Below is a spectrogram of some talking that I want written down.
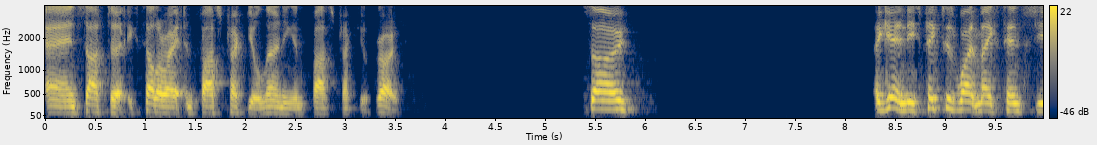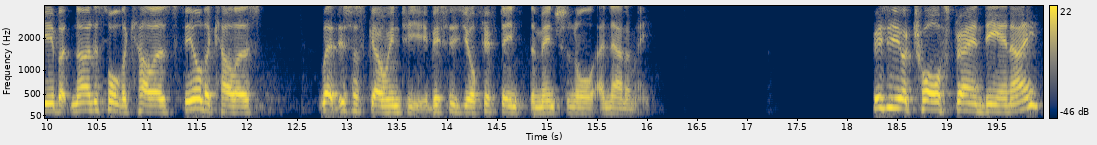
and start to accelerate and fast track your learning and fast track your growth. So Again, these pictures won't make sense to you, but notice all the colors, feel the colors. Let this just go into you. This is your 15th dimensional anatomy. This is your 12 strand DNA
